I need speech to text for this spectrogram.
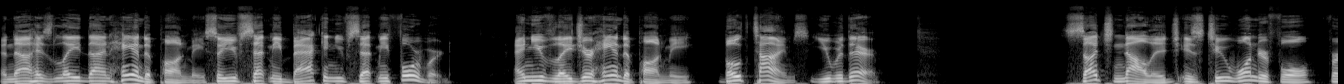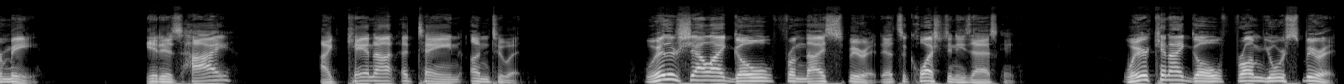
and thou hast laid thine hand upon me. So you've set me back and you've set me forward, and you've laid your hand upon me both times you were there. Such knowledge is too wonderful for me. It is high, I cannot attain unto it. Whither shall I go from thy spirit? That's a question he's asking. Where can I go from your spirit?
